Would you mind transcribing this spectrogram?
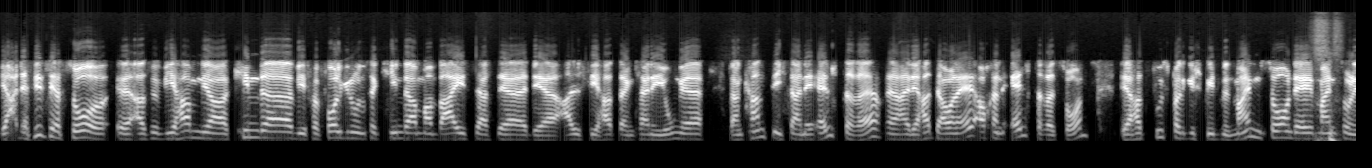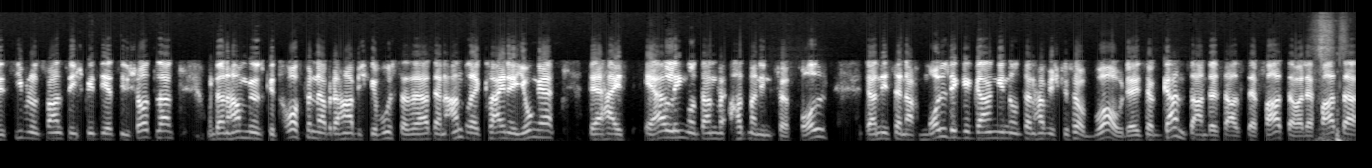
Ja, das ist ja so. Äh, also wir haben ja Kinder, wir verfolgen unsere Kinder. Man weiß, dass der der Alfie hat einen kleinen Junge. Dann kannte ich seine ältere. Äh, der hatte auch einen älteren Sohn. Der hat Fußball gespielt mit meinem Sohn. Der, mein Sohn ist 27, spielt jetzt in Schottland. Und dann haben wir uns getroffen. Aber dann habe ich gewusst, dass er hat einen anderen kleinen Junge. Der heißt Erling. Und dann hat man ihn verfolgt. Dann ist er nach Molde gegangen. Und dann habe ich gesagt, wow, der ist ja ganz anders als der Vater. Weil der Vater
